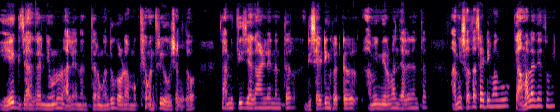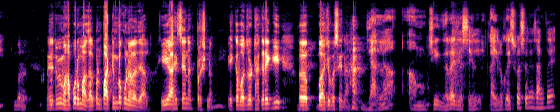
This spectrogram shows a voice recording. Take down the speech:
एक जागा निवडून आल्यानंतर मधु गौडा मुख्यमंत्री होऊ शकतो. तर आम्ही तीस जागा आणल्यानंतर डिसाइडिंग फॅक्टर आम्ही निर्माण झाल्यानंतर आम्ही स्वतःसाठी मागू की आम्हाला द्या तुम्ही? बरोबर. म्हणजे तुम्ही महापौर मागाल पण पाठिंबा कुणाला द्याल? ही आहेच आहे ना प्रश्न. एका बाजूला ठाकरे की अ, भाजप सेना? ज्यांना आमची गरज असेल काही लोक स्पष्टपणे सांगताय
